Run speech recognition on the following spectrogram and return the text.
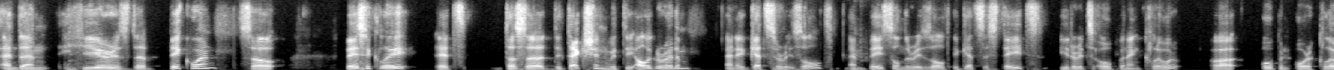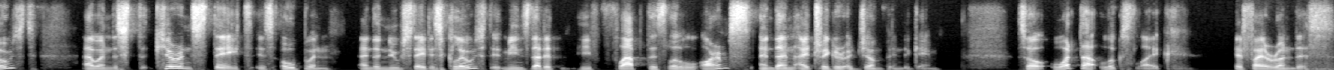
and then here is the big one. So basically it's does a detection with the algorithm and it gets a result. And based on the result, it gets a state, either it's open and closed, uh, open or closed. And when the st current state is open and the new state is closed, it means that it, he flapped his little arms and then I trigger a jump in the game. So what that looks like if I run this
